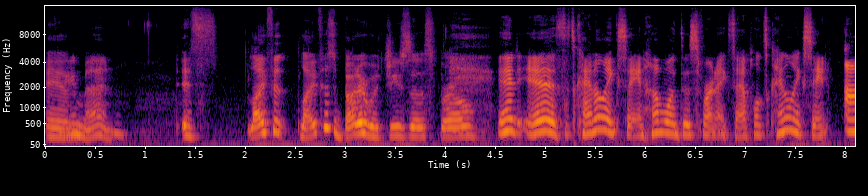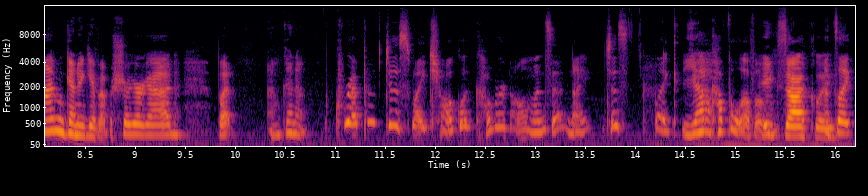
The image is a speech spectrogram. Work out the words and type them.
and Amen. it's life is life is better with Jesus, bro. It is. It's kind of like saying, how about this for an example? It's kind of like saying, I'm going to give up sugar, God, but I'm going to grip just my chocolate covered almonds at night. Just like Yeah, a couple of them. Exactly. It's like,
